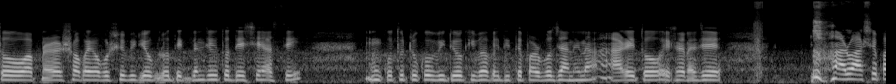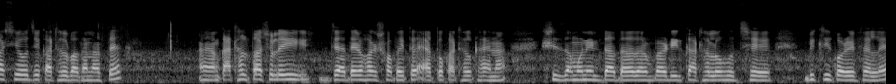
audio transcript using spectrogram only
তো আপনারা সবাই অবশ্যই ভিডিওগুলো দেখবেন, যেহেতু দেশে আছি কতটুকু ভিডিও কীভাবে দিতে পারব জানি না। আর এই তো এখানে যে আরও আশেপাশেও যে কাঁঠাল বাগান আছে কাঁঠাল তো আসলেই যাদের হয় সবাই তো এত কাঁঠাল খায় না। সিজামণির দাদার বাড়ির কাঁঠালও হচ্ছে বিক্রি করে ফেলে,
